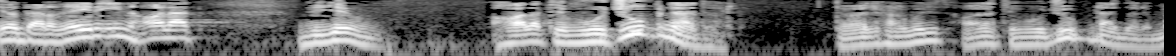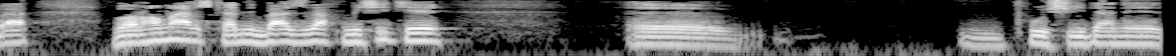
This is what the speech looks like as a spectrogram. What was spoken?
یا در غیر این حالت دیگه حالت وجوب نداره. توجه فرمودید حالت وجوب نداره. بعد بارها مرز کردیم. بعضی وقت میشه که پوشیدن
